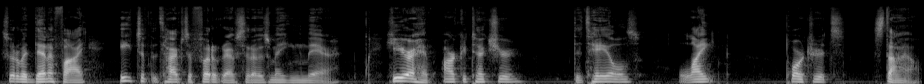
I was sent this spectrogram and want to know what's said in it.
sort of identify each of the types of photographs that I was making there. Here I have architecture, details, light, portraits, style.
